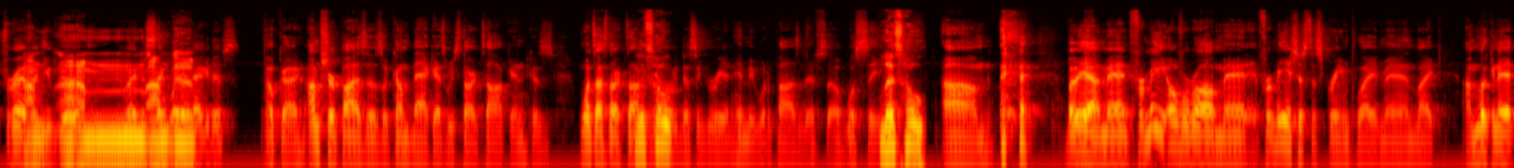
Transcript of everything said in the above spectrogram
Trevor, I'm- you good? I'm- you ready to I'm good. negatives? Okay, I'm sure positives will come back as we start talking because once I start talking, Let's y'all hope. will disagree and hit me with a positive. So we'll see. Let's hope. Um, but yeah, man, for me overall, man, for me it's just a screenplay, man. Like I'm looking at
